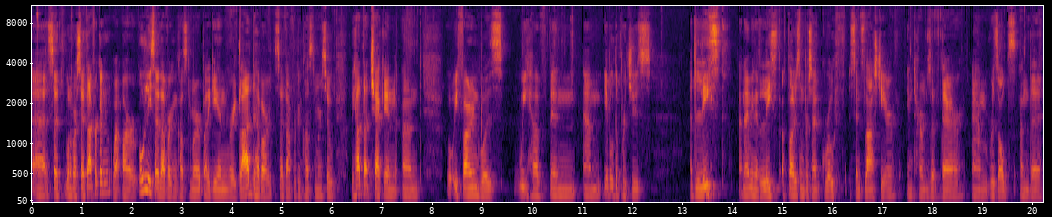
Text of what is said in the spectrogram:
uh, South, one of our South African, well, our only South African customer, but again, very glad to have our South African customer. So we had that check in, and what we found was we have been um, able to produce at least, and I mean at least, a thousand percent growth since last year in terms of their um, results and the.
